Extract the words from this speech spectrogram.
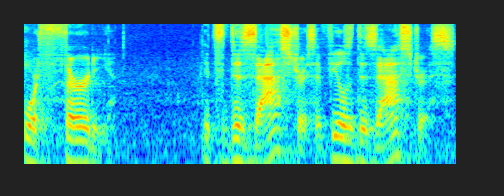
or 30 it's disastrous. It feels disastrous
